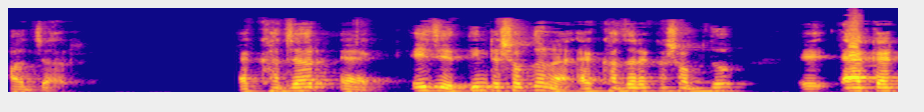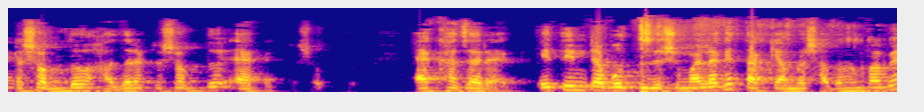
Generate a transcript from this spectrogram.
হাজার এক হাজার, এক। এই যে তিনটা শব্দ না, এক হাজার একটা শব্দ এক একটা শব্দ, হাজার একটা শব্দ, এক একটা শব্দ। এক হাজার এক। এই তিনটা বলতে যে সময় লাগে, তাকে আমরা সাধারণভাবে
